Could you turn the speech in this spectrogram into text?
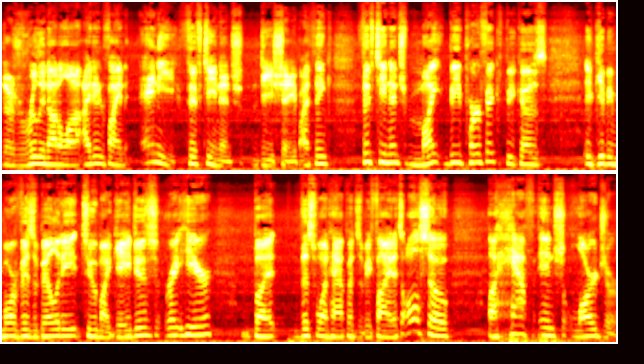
there's really not a lot. I didn't find any 15 inch D shape. I think 15 inch might be perfect because it give me more visibility to my gauges right here. But this one happens to be fine. It's also a half inch larger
